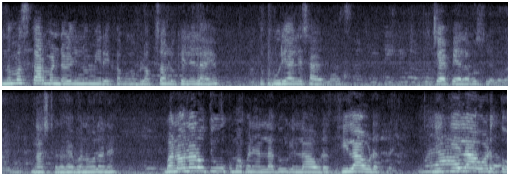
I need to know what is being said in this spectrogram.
नमस्कार मंडळींनो मी रेखा बघा ब्लॉग चालू केलेला आहे. तर पुरी आले शाळेतला आज. तर चाय प्यायला बसले बघा आम्ही. नाश्ता तर काय बनवला नाही. बनवणार होती उपमा पण यांना दोघींना आवडत हिला आवडत नाही. मी केला आवडतो.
